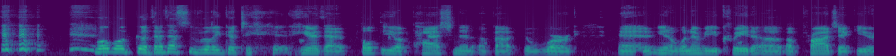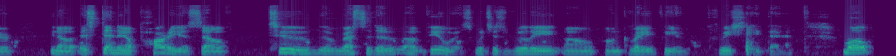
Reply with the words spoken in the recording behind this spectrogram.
to. well, well, good. That, that's really good to hear that both of you are passionate about your work, and you know, whenever you create a, a project, you're you know extending a part of yourself to the rest of the uh, viewers, which is really um, great. We appreciate that. Well,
